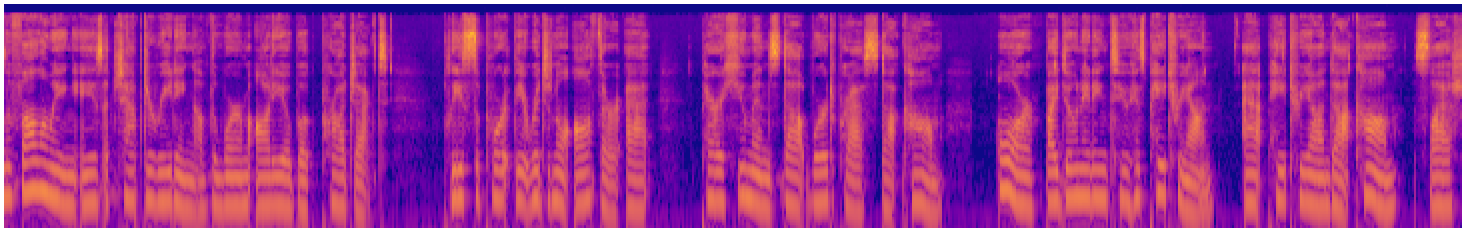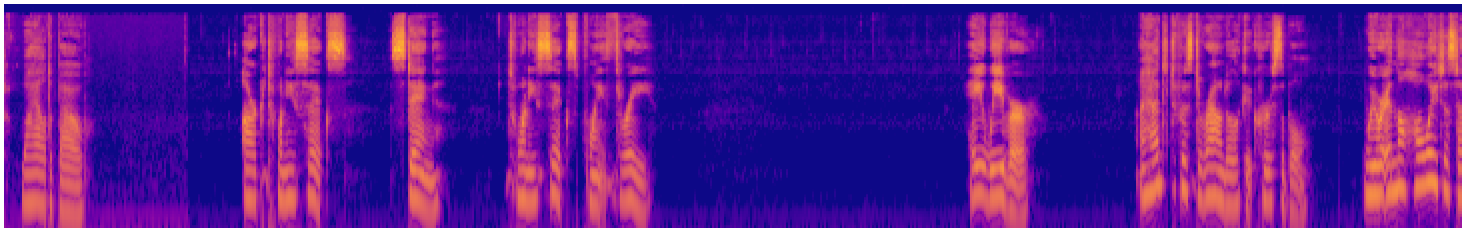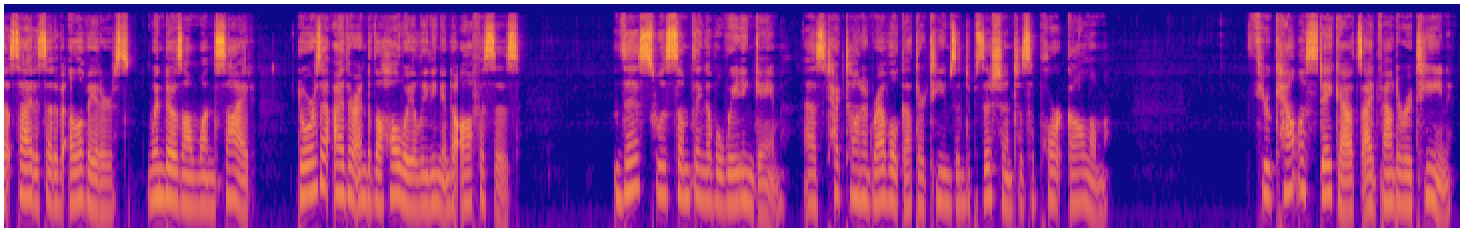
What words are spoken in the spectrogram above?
The following is a chapter reading of the Worm audiobook project. Please support the original author at parahumans.wordpress.com or by donating to his Patreon at patreon.com slash wildbow. Arc 26 Sting 26.3 Hey Weaver. I had to twist around to look at Crucible. We were in the hallway just outside a set of elevators, windows on one side, doors at either end of the hallway leading into offices. This was something of a waiting game, as Tecton and Revel got their teams into position to support Golem. Through countless stakeouts, I'd found a routine.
